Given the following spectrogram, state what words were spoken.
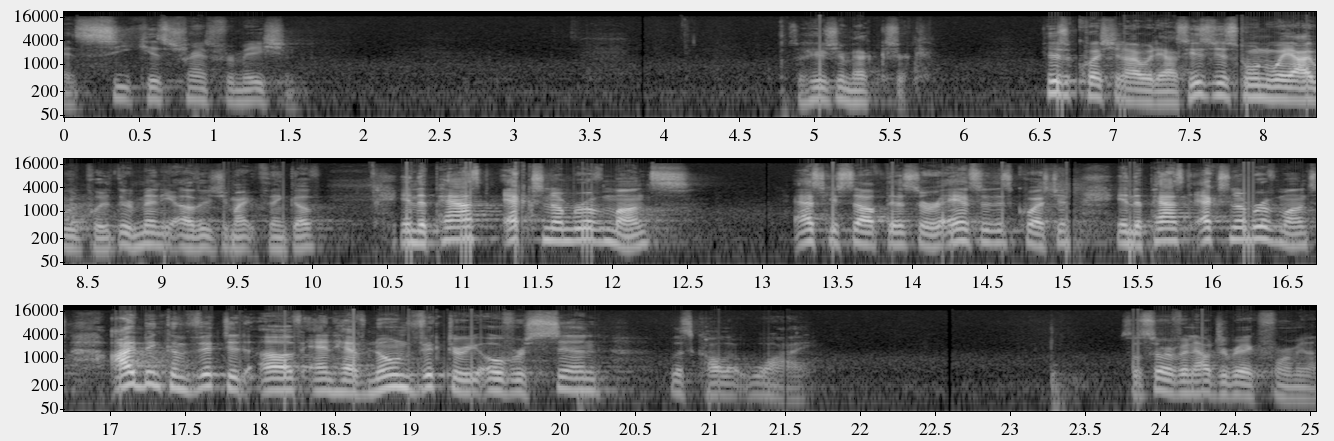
and seek his transformation. So here's your metric. Here's a question I would ask. Here's just one way I would put it. There are many others you might think of. In the past X number of months, ask yourself this or answer this question. In the past X number of months, I've been convicted of and have known victory over sin, let's call it Y. So, sort of an algebraic formula.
